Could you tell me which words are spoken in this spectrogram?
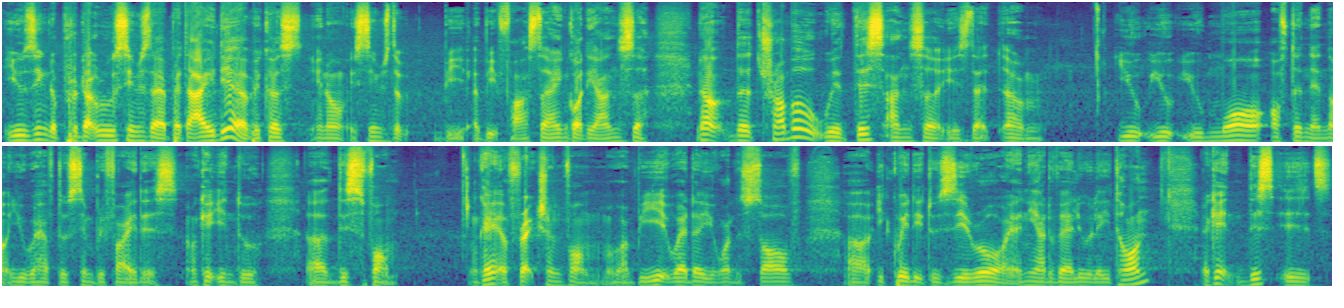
using the product rule seems like a better idea because you know it seems to be a bit faster and got the answer. Now the trouble with this answer is that um, you, you you more often than not you will have to simplify this okay into uh, this form okay a fraction form be it whether you want to solve uh, equate it to zero or any other value later on okay. This is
